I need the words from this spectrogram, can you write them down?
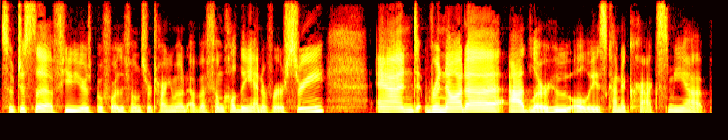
so just a few years before the films we're talking about, of a film called The Anniversary. And Renata Adler, who always kind of cracks me up,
